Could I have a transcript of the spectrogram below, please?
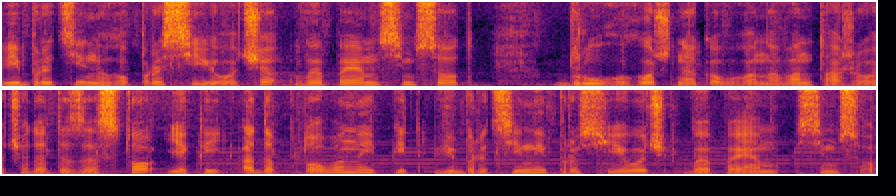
вібраційного просіювача VPM700, другого шнекового навантажувача DTZ-100, який адаптований під вібраційний просіювач VPM700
